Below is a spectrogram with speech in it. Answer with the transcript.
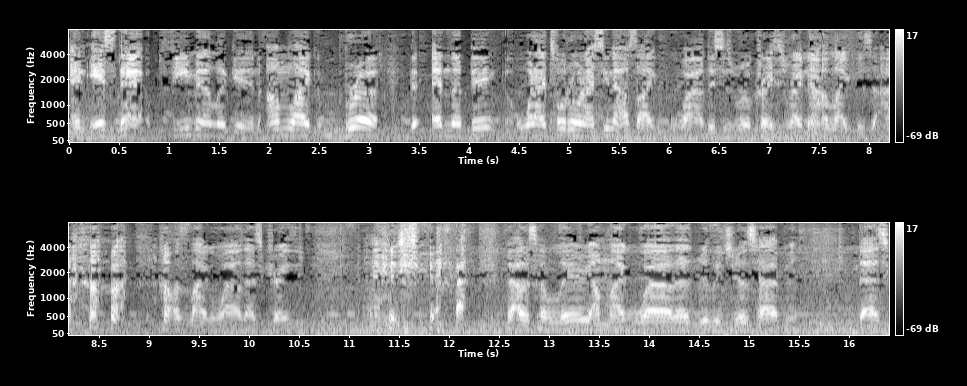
and it's that female again. I'm like, bruh. And the thing, what I told her when I seen that, I was like, wow, this is real crazy right now. Like this, I, I was like, wow, that's crazy. that was hilarious. I'm like, wow, that really just happened. That's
